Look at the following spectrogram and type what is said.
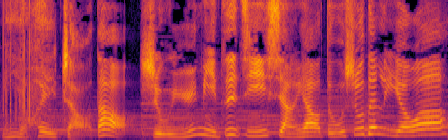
你也会找到属于你自己想要读书的理由哦。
